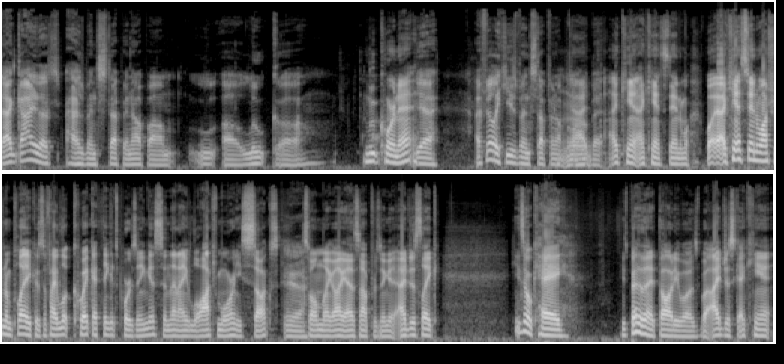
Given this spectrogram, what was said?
that guy that has been stepping up, um, uh, Luke, uh, Luke Kornet. Yeah, I feel like he's been stepping up a Yeah, little bit. I, I can't. I can't stand him. Well, I can't stand watching him play because if I look quick, I think it's Porzingis, and then I watch more and he sucks. Yeah. So I'm like, oh yeah, it's not Porzingis. I just like, he's okay. He's better than I thought he was, but I just I can't.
